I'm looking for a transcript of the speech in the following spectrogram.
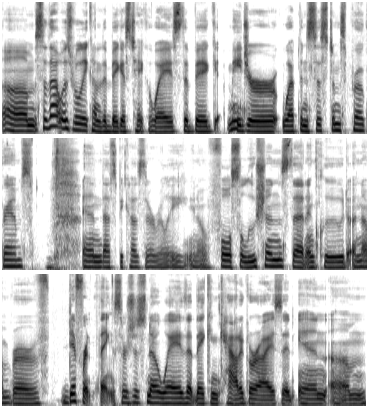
Um, so that was really kind of the biggest takeaway. takeaways, the big major weapon systems programs. And that's because they're really, you know, full solutions that include a number of different things. There's just no way that they can categorize it in um,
